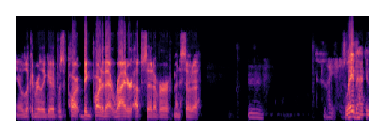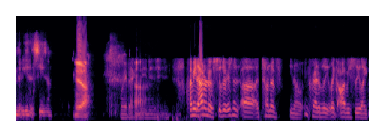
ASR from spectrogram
you know looking really good. Was a part big part of that rider upset over Minnesota. Mm. Nice. It's way back in the beginning of the season. Yeah, way back Uh, in the beginning of the season. I mean, I don't know. So there isn't uh, a ton of you know incredibly like obviously like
